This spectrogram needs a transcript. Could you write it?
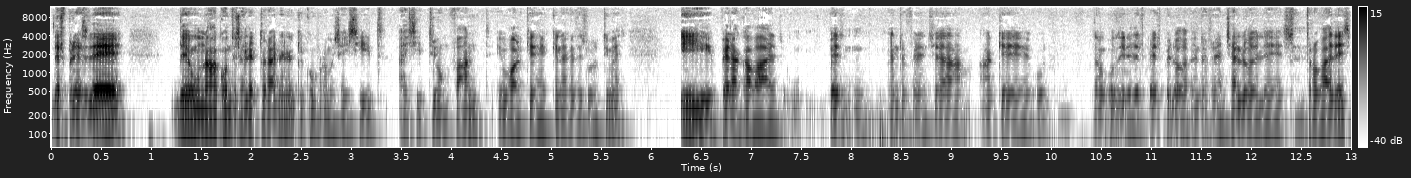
després de d'una contesa electoral en el que compromís ha eixit, ha eixit triomfant, igual que, que en aquestes últimes. I per acabar, per, en referència a que ho, ho diré després, però en referència a lo de les trobades,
